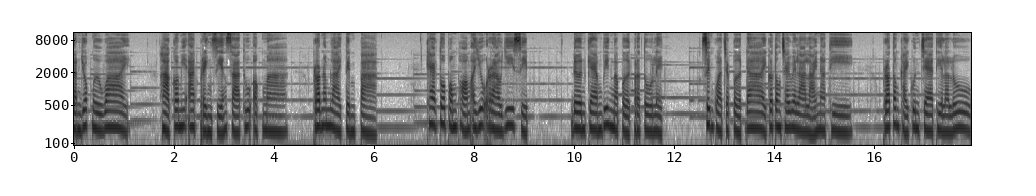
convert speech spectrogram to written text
กันยกมือไหว้ หากก็มีอาจเปล่งเสียงสาธุออกมา เพราะน้ำลายเต็มปาก แขกตัวผอมๆอายุราวยี่สิบเดินแกมวิ่งมาเปิดประตูเหล็ก ซึ่งกว่าจะเปิดได้ก็ต้องใช้เวลาหลายนาที เพราะต้องไขกุญแจทีละลูก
